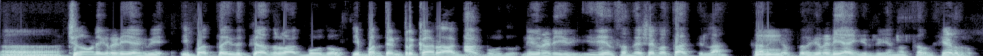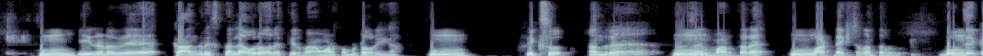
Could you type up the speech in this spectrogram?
ಆ, ಚುನಾವಣೆಗೆ ರೆಡಿ ಆಗ್ರಿ. ಇಪ್ಪತ್ತೈದಕ್ಕಾದ್ರೂ ಆಗ್ಬಹುದು ಇಪ್ಪತ್ತೆಂಟರ ಕಾರ ಆಗ್ಬೋದು. ನೀವು ರೆಡಿ ಇರಿ. ಇದೇನ್ ಸಂದೇಶ ಗೊತ್ತಾಗ್ತಿಲ್ಲ. ಕಾರ್ಯಕರ್ತರಿಗೆ ರೆಡಿ ಆಗಿರ್ರಿ ಅನ್ನೋ ಹೇಳಿದ್ರು. ಹ್ಮ್. ಈ ನಡುವೆ ಕಾಂಗ್ರೆಸ್ನಲ್ಲಿ ಅವರವರೇ ತೀರ್ಮಾನ ಮಾಡ್ಕೊಂಡ್ಬಿಟ್ಟವ್ರು ಈಗ. ಫಿಕ್ಸ್ ಅಂದ್ರೆ. ಮಾಡ್ತಾರೆ. ವಾಟ್ ನೆಕ್ಸ್ಟ್ ಅನ್ನೋ ಬಹುತೇಕ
